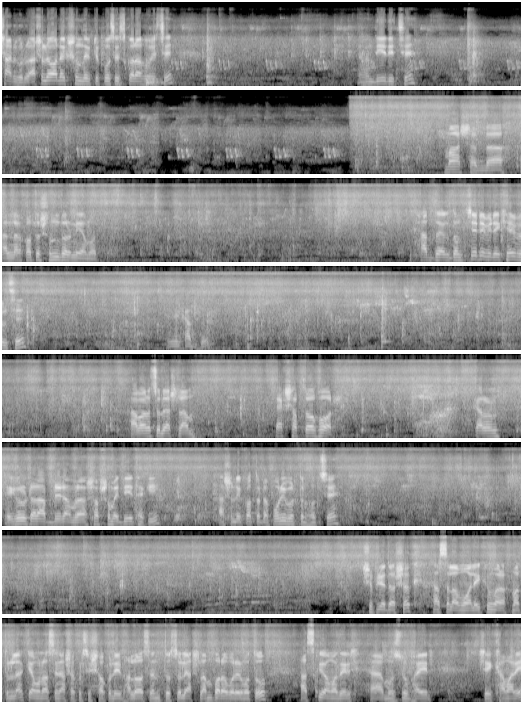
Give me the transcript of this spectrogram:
সার গরু। আসলে অনেক সুন্দর একটু প্রসেস করা হয়েছে। এখন দিয়ে দিচ্ছে। মাশাল্লাহ আল্লাহর কত সুন্দর নিয়ামত। খাদ্য একদম চেটে বেটে খেয়ে ফেলছে। এই খাদ্য। আবারও চলে আসলাম এক সপ্তাহ পর। কারণ এগুলোটার আপডেট আমরা সবসময় দিয়ে থাকি। আসলে কতটা পরিবর্তন হচ্ছে। সুপ্রিয় দর্শক, আসসালামু আলাইকুম রহমতুল্লাহ। কেমন আছেন? আশা করছি সকলেই ভালো আছেন। তো চলে আসলাম বরাবরের মতো। আজকেও আমাদের মজনু ভাইয়ের সেই খামারে।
